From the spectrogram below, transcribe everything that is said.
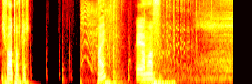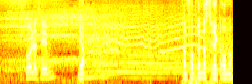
Ich warte auf dich. Hi. Okay, Hammer. f- ich hol das eben. Dann verbrenn das direkt auch noch.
